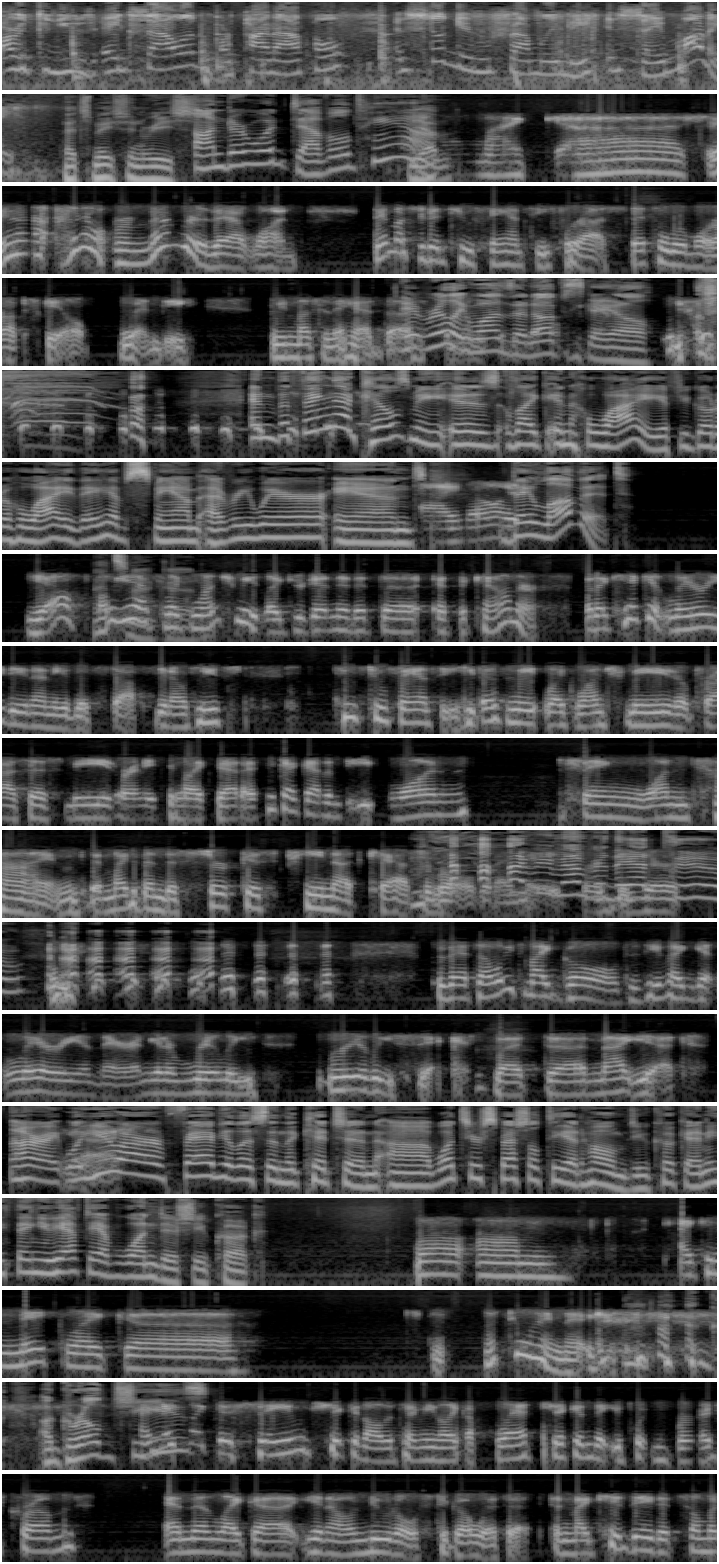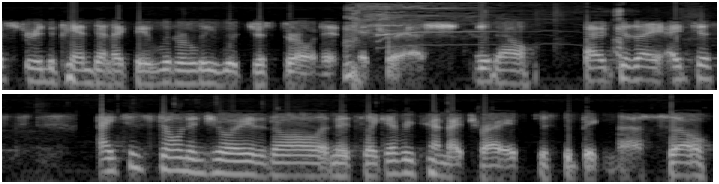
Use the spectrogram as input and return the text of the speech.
or you can use egg salad or pineapple and still give your family meat and save money. That's Mason Reese. Underwood deviled ham. Yep. Oh my gosh. Yeah, I don't remember that one. That must have been too fancy for us. That's a little more upscale, Wendy. We mustn't have had the. It really was an upscale. and the thing that kills me is like in Hawaii, if you go to Hawaii, they have spam everywhere and I know. they love it. Yeah. oh That's yeah, not it's like lunch meat, like you're getting it at the at the counter. But I can't get Larry to eat any of this stuff. You know, he's he's too fancy. He doesn't eat like lunch meat or processed meat or anything like that. I think I got him to eat one thing one time. It might have been the circus peanut casserole that I I remember that dessert. too. So that's always my goal to see if I can get Larry in there and get him really, really sick. But uh, not yet. All right. Well, Yeah. you are fabulous in the kitchen. Uh, what's your specialty at home? Do you cook anything? You have to have one dish you cook. Well, um, I can make like uh, what do I make? A grilled cheese? I make like the same chicken all the time. I mean, like a flat chicken that you put in breadcrumbs, and then like uh, you know noodles to go with it. And my kids ate it so much during the pandemic, they literally would just throw it in the trash. You know, because I, I just I just don't enjoy it at all, and it's like every time I try, it's just a big mess. So.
